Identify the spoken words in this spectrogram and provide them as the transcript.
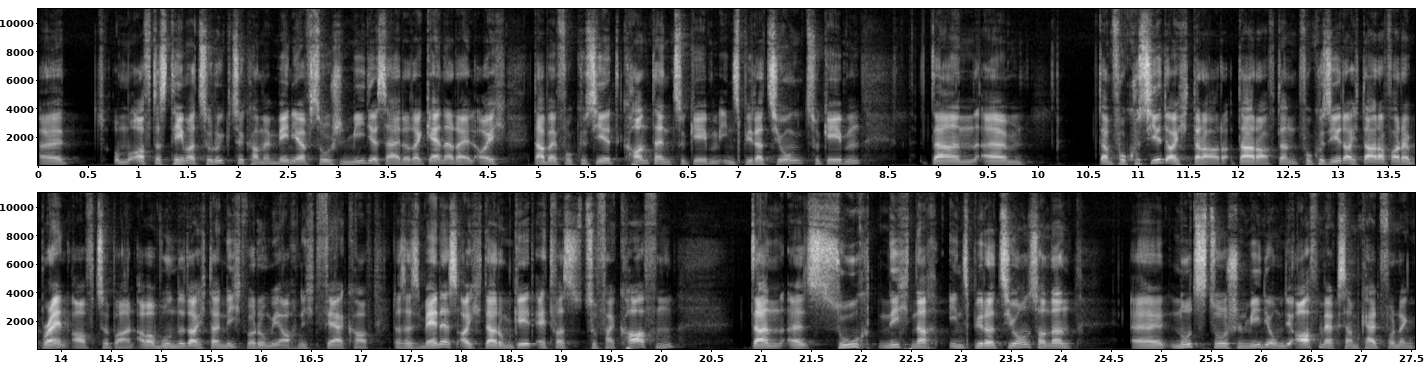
äh, um auf das Thema zurückzukommen, wenn ihr auf Social Media seid oder generell euch dabei fokussiert, Content zu geben, Inspiration zu geben, dann ähm, dann fokussiert euch darauf, dann fokussiert euch darauf, eure Brand aufzubauen, aber wundert euch dann nicht, warum ihr auch nicht verkauft. Das heißt, wenn es euch darum geht, etwas zu verkaufen, dann äh, sucht nicht nach Inspiration, sondern äh, nutzt Social Media, um die Aufmerksamkeit von den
